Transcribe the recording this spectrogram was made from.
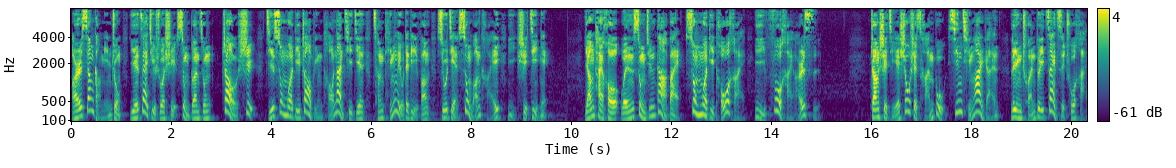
而香港民众也在据说是宋端宗赵氏及宋末帝赵炳逃难期间曾停留的地方修建宋王台以示纪念。杨太后闻宋军大败，宋末帝投海，亦赴海而死。张世杰收拾残部，心情黯然，令船队再次出海，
